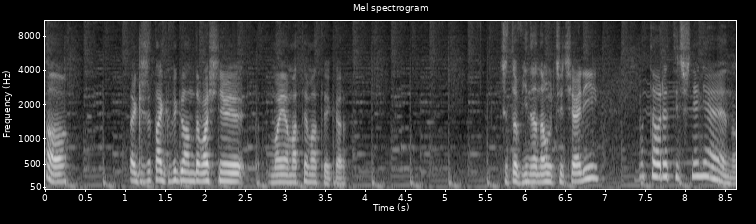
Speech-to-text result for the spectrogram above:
No. Także tak wygląda właśnie moja matematyka. Czy to wina nauczycieli? No teoretycznie nie, no.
